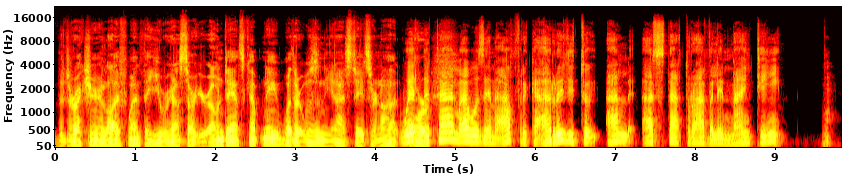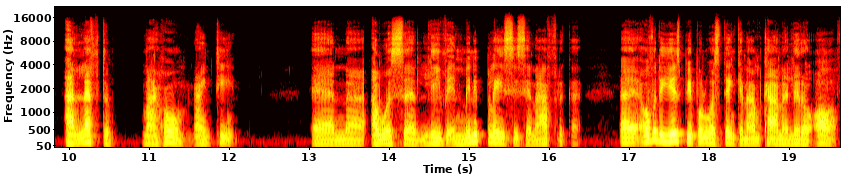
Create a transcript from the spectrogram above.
the direction your life went that you were going to start your own dance company whether it was in the united states or not Well, or the time I was in Africa, I really took. I, I start traveling nineteen. Hmm. I left my home nineteen, and uh, I was uh, live in many places in Africa. Uh, over the years, people was thinking I'm kind of a little off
